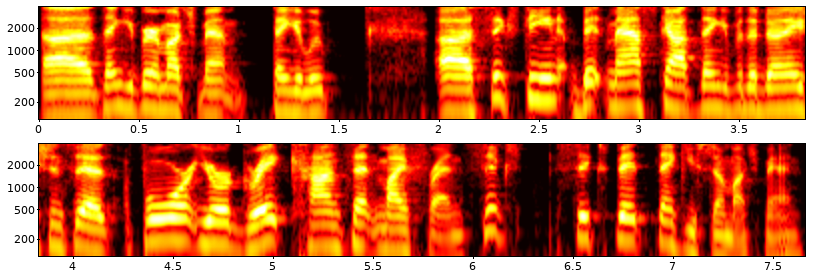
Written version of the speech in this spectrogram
Uh, thank you very much, man. Thank you, Luke. Uh, 16-bit mascot, thank you for the donation. Says for your great content, my friend. Six six bit, thank you so much, man.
